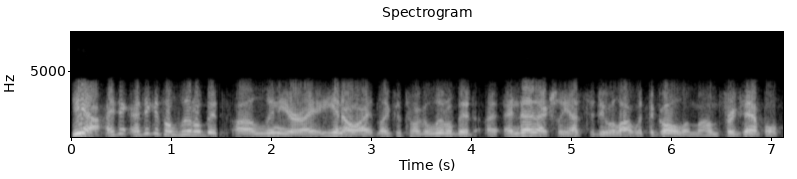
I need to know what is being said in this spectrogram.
Yeah, I think I think it's a little bit uh, linear. I, you know, I'd like to talk a little bit, uh, and that actually has to do a lot with the golem. Um, for example,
